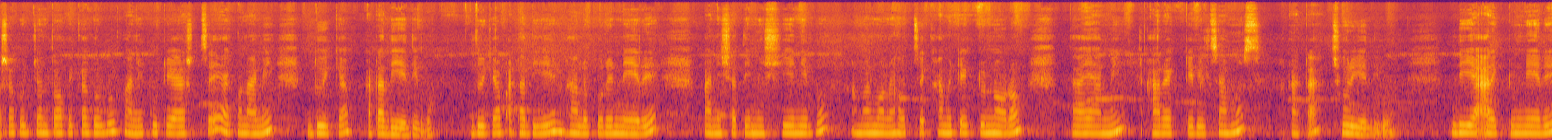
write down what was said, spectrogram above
আসা পর্যন্ত অপেক্ষা করব। পানি ফুটে আসছে, এখন আমি দুই কাপ আটা দিয়ে দিব। দুই কাপ আটা দিয়ে ভালো করে নেড়ে পানির সাথে মিশিয়ে নিব। আমার মনে হচ্ছে খামিটা একটু নরম, তাই আমি আরও এক টেবিল চামচ আটা ছড়িয়ে দিব। দিয়ে আরেকটু নেড়ে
